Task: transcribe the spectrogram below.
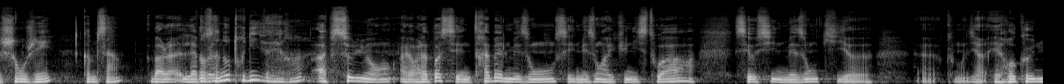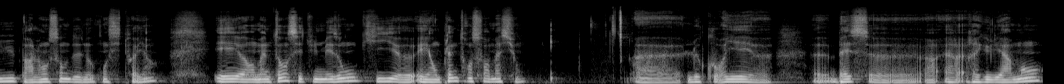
changer comme ça? Bah, Dans un autre univers. Hein Absolument. Alors la Poste, c'est une très belle maison, c'est une maison avec une histoire, c'est aussi une maison qui euh, comment dire, est reconnue par l'ensemble de nos concitoyens. Et euh, en même temps, c'est une maison qui euh, est en pleine transformation. le courrier baisse régulièrement.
